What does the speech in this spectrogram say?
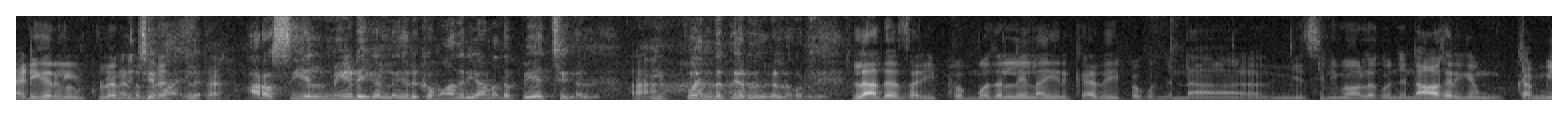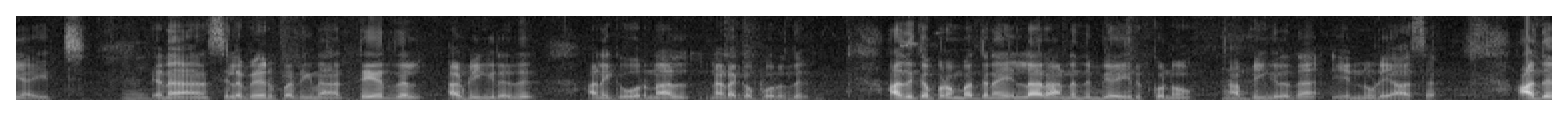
நடிகர்களுக்குள்ளே நிச்சயமா. இல்ல அரசியல் மேடைகள்ல இருக்க மாதிரியான அந்த பேச்சுகள் இப்ப இந்த தேர்தல்கள்ல வருது. இல்லை அதான் சார். இப்போ முதல்லலாம் இருக்காது. இப்போ கொஞ்சம் நான் இங்கே சினிமாவில் கொஞ்சம் நாகரிகம் கம்மியாயிடுச்சு ஏன்னா சில பேர் பார்த்திங்கன்னா தேர்தல் அப்படிங்கிறது அன்னைக்கு ஒரு நாள் நடக்க போகிறது அதுக்கப்புறம் பார்த்தீங்கன்னா எல்லாரும் அண்ணன் தம்பியாக இருக்கணும் அப்படிங்கிறது தான் என்னுடைய ஆசை. அதை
